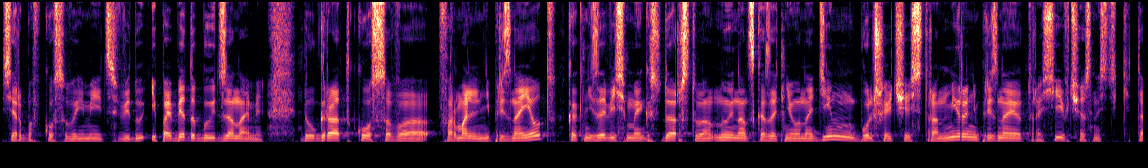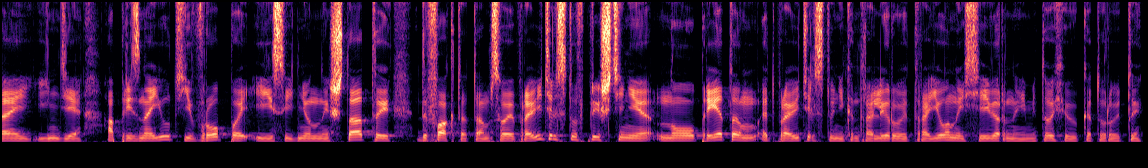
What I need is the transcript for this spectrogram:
Сербов Косово имеется в виду, и победа будет за нами. Белград Косово формально не признает как независимое государство, ну и, надо сказать, не он один, большая часть стран мира не признает, Россия, в частности, Китай, Индия, а признают Европа и Соединенные Штаты де-факто там свое правительство в Приштине, но при этом это правительство не контролирует районы северные, Метохию, которую ты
